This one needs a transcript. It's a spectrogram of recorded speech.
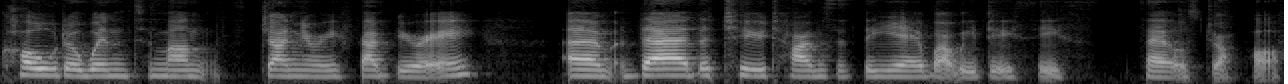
colder winter months, January, February, um, they're the two times of the year where we do see sales drop off.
